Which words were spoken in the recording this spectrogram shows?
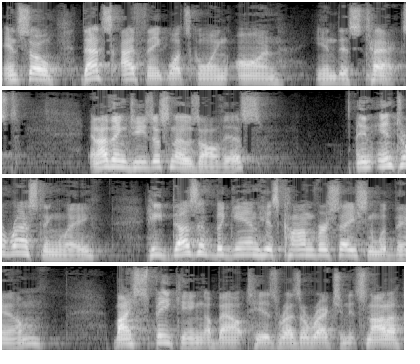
And so that's, I think, what's going on in this text. And I think Jesus knows all this. And interestingly, he doesn't begin his conversation with them by speaking about his resurrection. It's not a,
